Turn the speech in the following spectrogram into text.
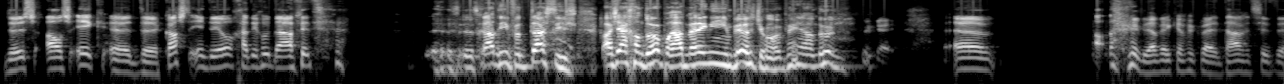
Dus als ik eh, de kast indeel, gaat die goed, David? Het gaat hier fantastisch. Als jij gewoon doorpraat, ben ik niet in beeld, jongen. Wat ben je aan het doen? Ehm, ah, Daar ben ik even kwijt. David zit eh,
